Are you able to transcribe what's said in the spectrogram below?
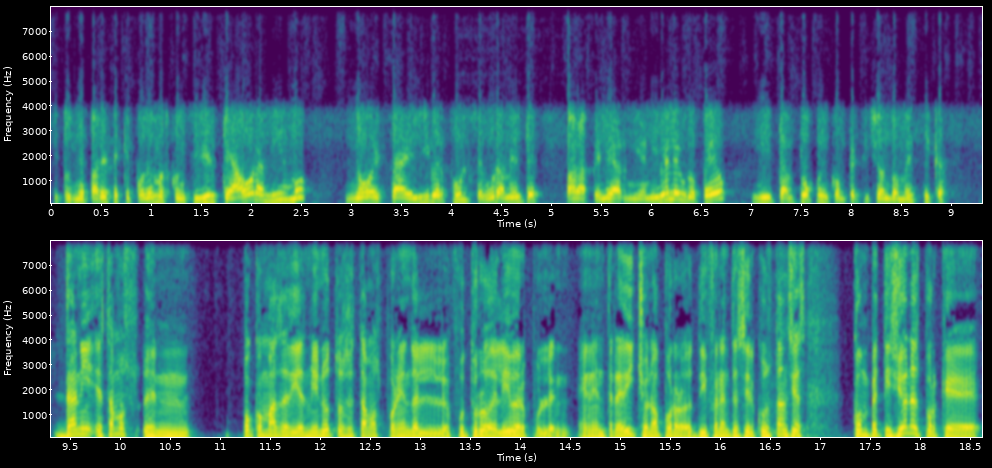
y pues me parece que podemos coincidir que ahora mismo no está el Liverpool seguramente para pelear ni a nivel europeo ni tampoco en competición doméstica. Dani, estamos en poco más de 10 minutos, estamos poniendo el futuro de Liverpool en, en entredicho, ¿no? Por diferentes circunstancias competiciones porque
